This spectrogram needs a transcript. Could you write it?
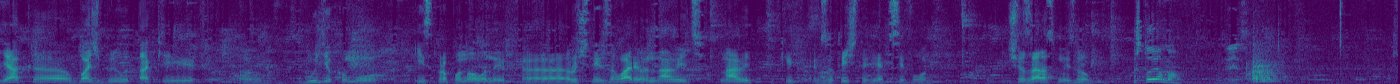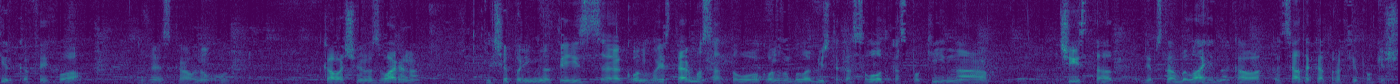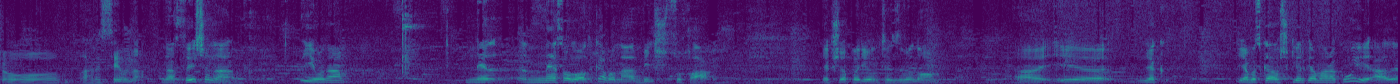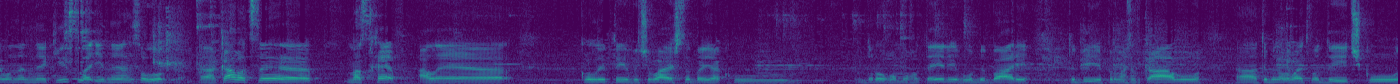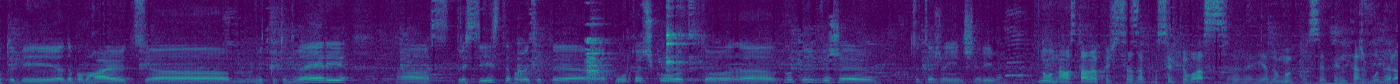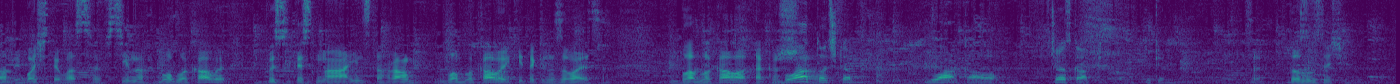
як е, в бачбрю, так і в будь-якому із пропонованих е, ручних заварювань, навіть навіть таких екзотичних, як сіфон. Що зараз ми зробимо. Коштуємо? Кірка фейхуа. Дуже яскрава. Ну, от, кава щойно зварена. Якщо порівнювати із е, Конго із термоса, то Конго була більш така солодка, спокійна, чиста, я б сказав би лагідна кава. То ця така трохи поки що агресивна. насичена, і вона не, не солодка, вона більш суха, якщо порівняти з вином. А, і, е, як я би сказав, шкірка маракуї, але вона не кисла і не солодка. Кава це must have, але коли ти відчуваєш себе як у дорогому готелі, в лобі-барі, тобі приносять каву, тобі наливають водичку, тобі допомагають е, відкрити двері, е, присісти, повисити курточку, то е, ну, ти вже це, теж інший рівень. Ну, наостанок хочеться запросити вас. е, Я думаю, Константин теж буде радий бачити вас в стінах Блаблакави. Підписуйтесь на інстаграм Блаблакави, який так і називається. Блаблакава. Також е, Бла.бла кава. Через крапки. Все. До зустрічі.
